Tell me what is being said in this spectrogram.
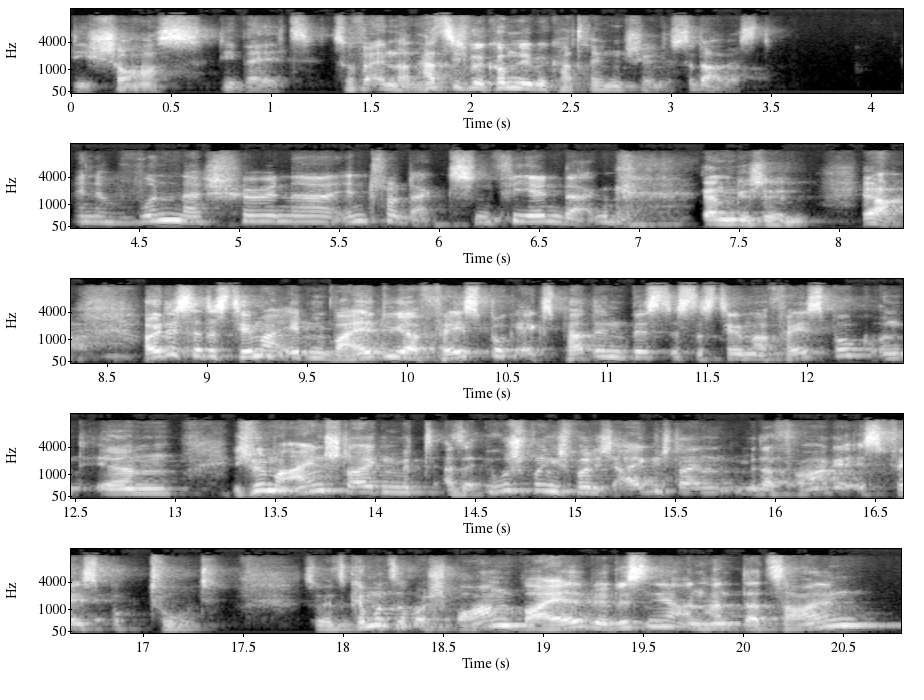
die Chance, die Welt zu verändern. Herzlich willkommen, liebe Katrin, schön, dass du da bist. Eine wunderschöne Introduction. Vielen Dank. Gern geschehen. Ja, heute ist ja das Thema eben, weil du ja Facebook-Expertin bist, ist das Thema Facebook. Und ähm, ich will mal einsteigen mit, also ursprünglich wollte ich einsteigen mit der Frage, ist Facebook tot? So, jetzt können wir uns aber sparen, weil wir wissen ja anhand der Zahlen,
